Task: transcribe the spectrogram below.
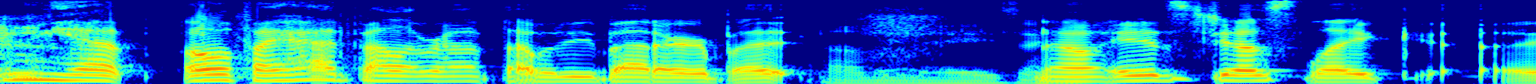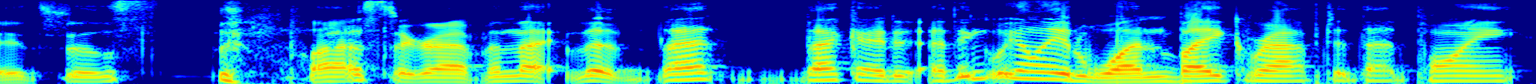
Yep. Oh, if I had pallet wrap, that would be better, but Amazing. No, it's just like it's just plastic wrap, and that that that, that guy. Did, I think we only had one bike wrapped at that point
